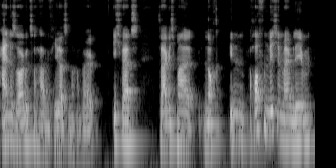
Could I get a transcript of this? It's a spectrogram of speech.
keine Sorge zu haben, Fehler zu machen, weil ich werde, sage ich mal, noch in, hoffentlich in meinem Leben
